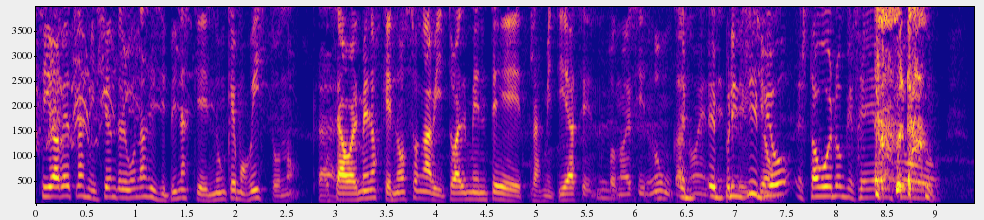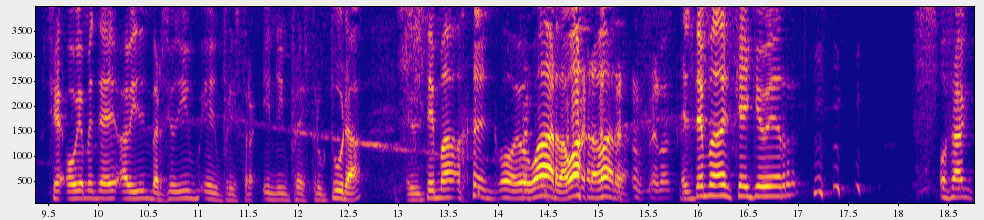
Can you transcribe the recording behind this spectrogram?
sí va a haber transmisión de algunas disciplinas que nunca hemos visto, ¿no? Claro. O sea, o al menos que no son habitualmente transmitidas, en- por no decir nunca, En, ¿no? en en principio, está bueno que se haya hecho. obviamente ha habido inversión en infraestructura. El tema. oh, guarda, guarda, guarda. El tema es que hay que ver. O sea,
